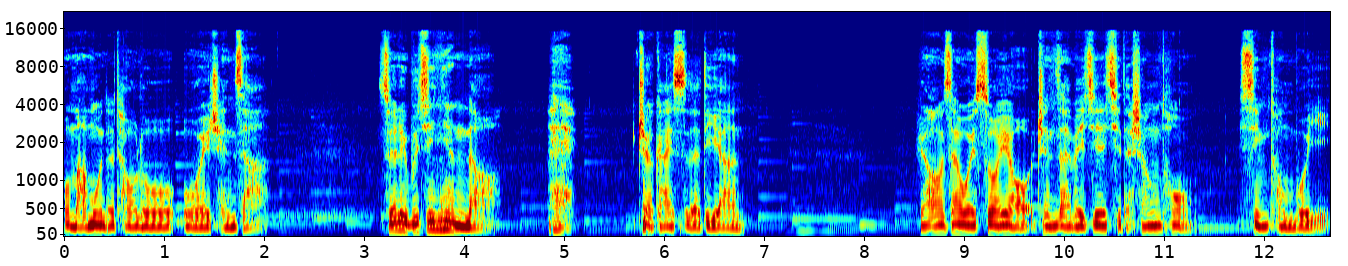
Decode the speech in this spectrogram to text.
我麻木的头颅五味陈杂，嘴里不禁念叨：“嘿，这该死的蒂安！”然后再为所有正在被揭起的伤痛。心痛不已。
